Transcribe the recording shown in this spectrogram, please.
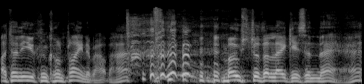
I don't think you can complain about that. Most of the leg isn't there.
